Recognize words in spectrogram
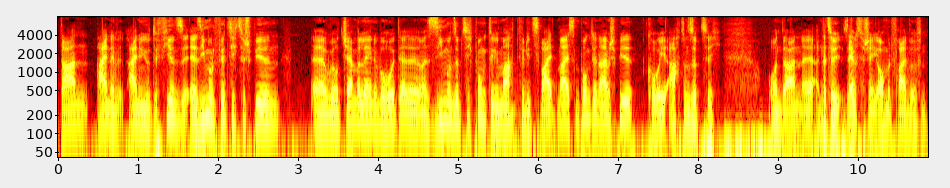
Dann eine, eine Minute 44, äh, 47 zu spielen. Äh, Will Chamberlain überholt, der hat 77 Punkte gemacht für die zweitmeisten Punkte in einem Spiel. Kobe 78. Und dann äh, natürlich selbstverständlich auch mit Freiwürfen.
